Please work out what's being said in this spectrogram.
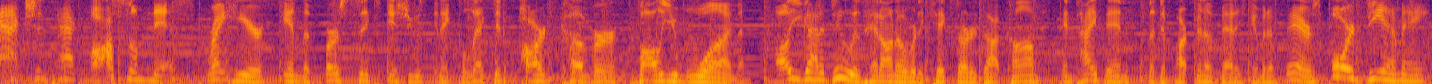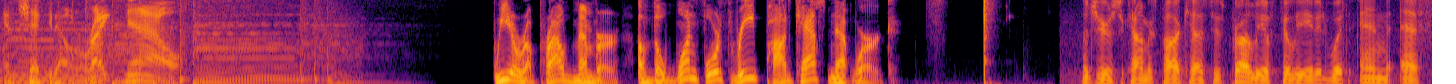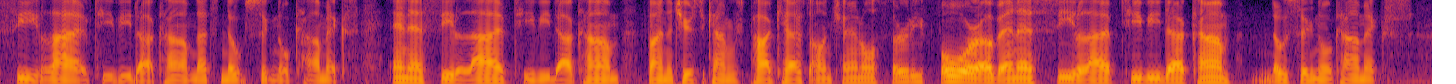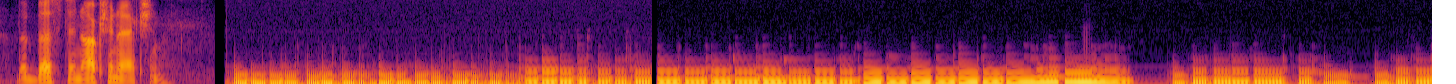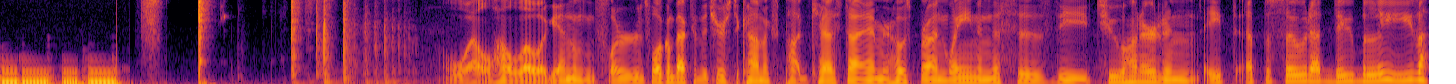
action packed awesomeness right here in the first six issues in a collected hardcover volume one. All you got to do is head on over to Kickstarter.com and type in the Department of Metahuman Affairs or DMA and check it out right now. We are a proud member of the 143 Podcast Network. The Cheers to Comics podcast is proudly affiliated with NSCLiveTV.com. That's No Signal Comics. NSCLiveTV.com. Find the Cheers to Comics podcast on channel 34 of NSCLiveTV.com. No Signal Comics. The best in auction action. Well, hello again, slurs. Welcome back to the Cheers to Comics podcast. I am your host, Brian Wayne, and this is the 208th episode, I do believe.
